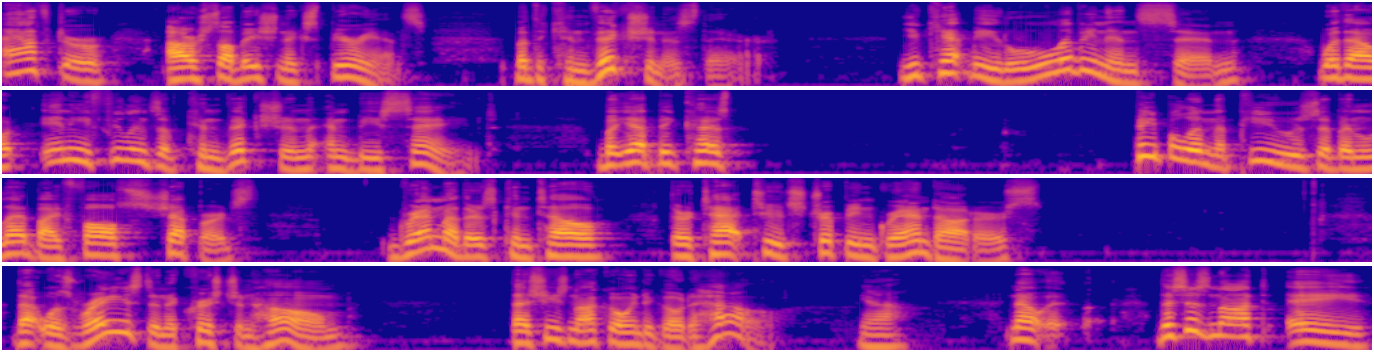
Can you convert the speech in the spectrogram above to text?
after our salvation experience, but the conviction is there. You can't be living in sin without any feelings of conviction and be saved. But yet, because people in the pews have been led by false shepherds, grandmothers can tell their tattooed, stripping granddaughters that was raised in a Christian home that she's not going to go to hell. Yeah. Now, this is not a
